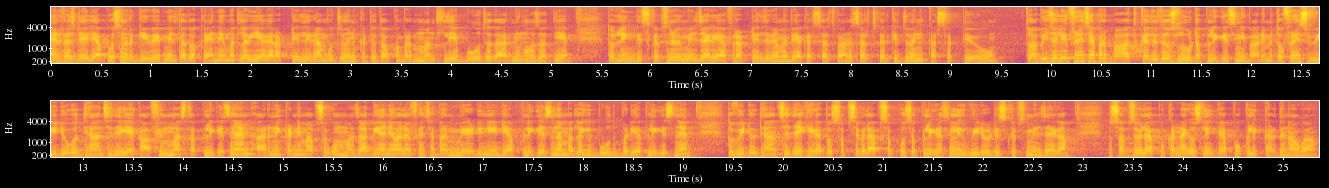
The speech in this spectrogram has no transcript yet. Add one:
एंड फ्रेंड्स डेली आपको इसके अंदर गेवे मिलता है तो कहने मतलब ये अगर आप टेलीग्राम को ज्वाइन करते हो तो आपको पर मंथली बहुत ज़्यादा अर्निंग हो जाती है। तो लिंक डिस्क्रिप्शन में मिल जाएगा या फिर आप टेलीग्राम में भी आकर सर्च पर सर्च करके ज्वाइन कर सकते हो। तो अभी चलिए फ्रेंड्स यहाँ पर बात कर लेते हैं उस लूट एप्लीकेशन के बारे में। तो फ्रेंड्स वीडियो को ध्यान से देखिए, काफ़ी मस्त एप्लीकेशन है। एंड अर्निंग करने में आप सबको मज़ा भी आने वाला है। फ्रेंड्स यहाँ पर मेड इन इंडिया एप्लीकेशन है मतलब कि बहुत बड़ी एप्लीकेशन है। तो वीडियो ध्यान से देखेगा तो सबसे पहले आप सबको उस एप्लीकेशन लिंक वीडियो डिस्क्रिप्शन मिल जाएगा। तो सबसे पहले आपको करना है उस लिंक पर आपको क्लिक कर देना होगा।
